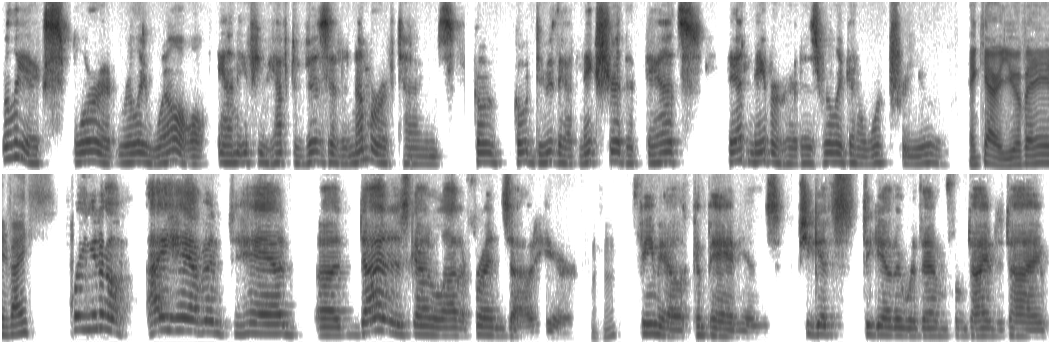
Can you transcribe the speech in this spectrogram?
really explore it really well. And if you have to visit a number of times, go go do that. Make sure that that's that neighborhood is really going to work for you. And Gary, you have any advice? Well, you know, I haven't had. Uh, Donna's got a lot of friends out here, mm-hmm. female companions. She gets together with them from time to time.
